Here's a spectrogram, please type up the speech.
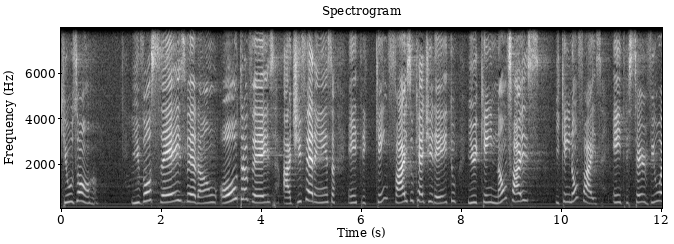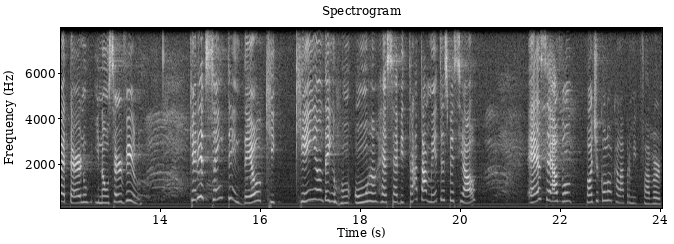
que os honra. E vocês verão outra vez a diferença entre quem faz o que é direito e quem não faz e quem não faz, entre servir o eterno e não servi-lo. Querido, você entendeu que quem anda em honra recebe tratamento especial? Essa é a vontade. Pode colocar lá para mim, por favor.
